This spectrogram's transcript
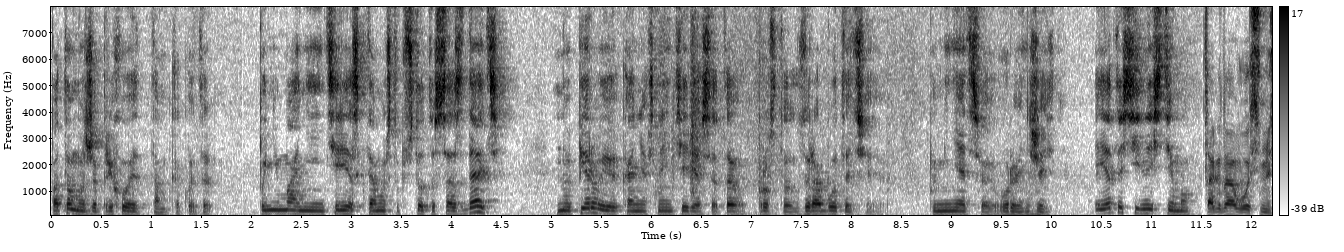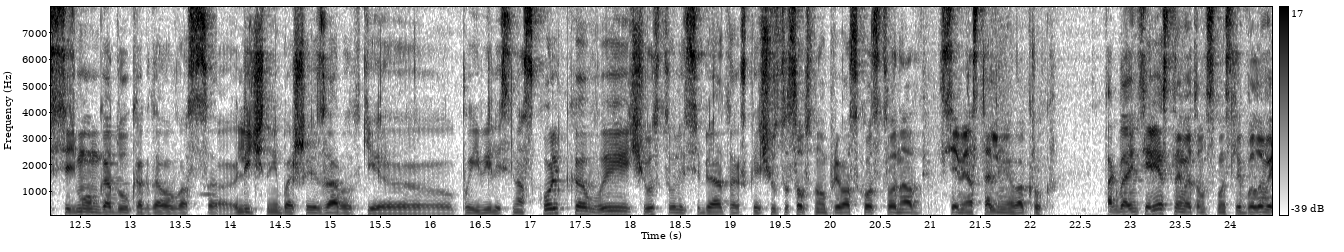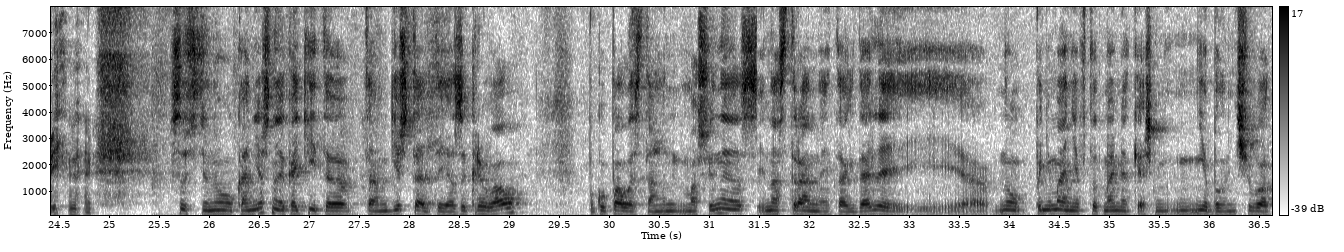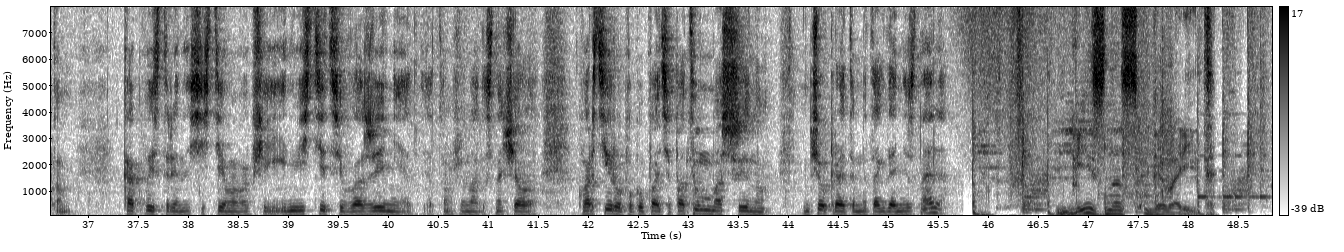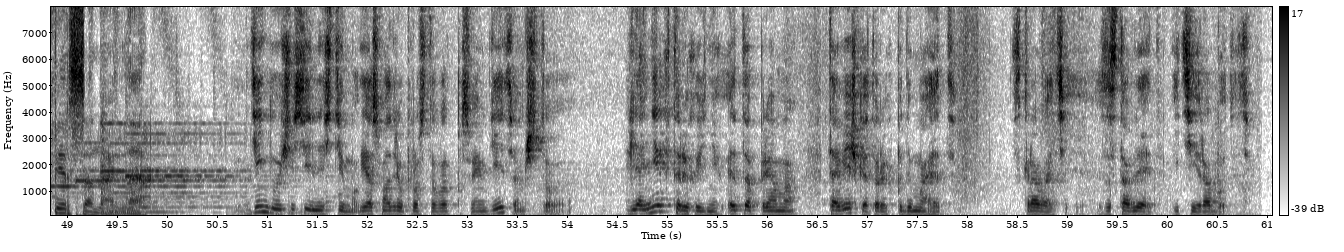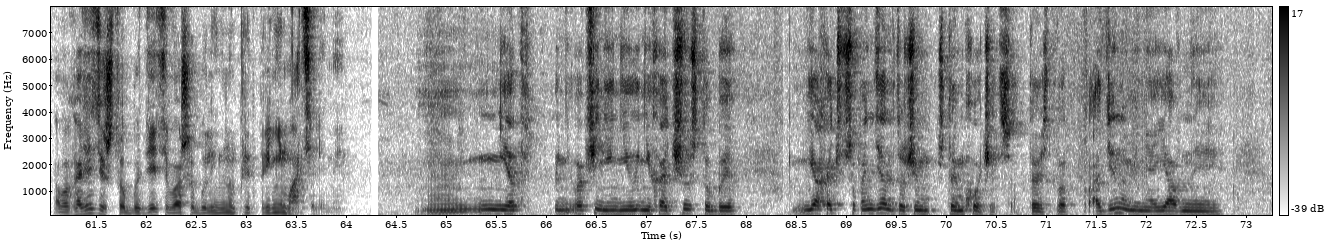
Потом уже приходит там какое-то понимание, интерес к тому, чтобы что-то создать. Но первый, конечно, интерес – это просто заработать, поменять свой уровень жизни. И это сильный стимул. Тогда, в 87 году, когда у вас э, личные большие заработки э, появились, насколько вы чувствовали себя, так сказать, чувство собственного превосходства над всеми остальными вокруг? Тогда интересное в этом смысле было время. Слушайте, ну, конечно, какие-то там гештальты я закрывал, покупалась там машина иностранная и так далее. И, э, ну, понимания в тот момент, конечно, не было ничего о том, как выстроена система вообще инвестиций, вложений. О том, что надо сначала квартиру покупать, а потом машину. Ничего про это мы тогда не знали. Бизнес говорит персонально. Деньги очень сильный стимул. Я смотрю просто вот по своим детям, что для некоторых из них это прямо та вещь, которая их поднимает с кровати, заставляет идти работать. А вы хотите, чтобы дети ваши были именно предпринимателями? Нет, вообще не, не, не хочу, чтобы... Я хочу, чтобы они делали то, что им хочется. То есть вот один у меня явный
